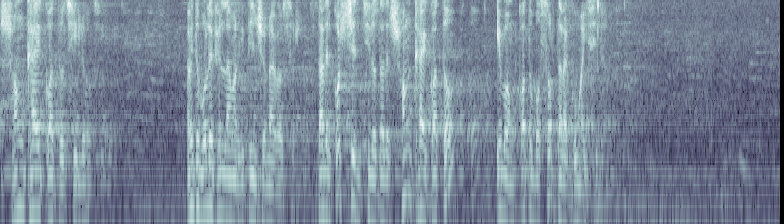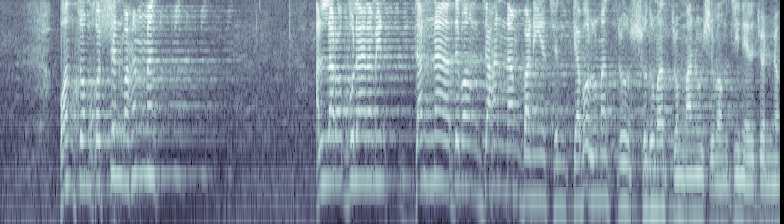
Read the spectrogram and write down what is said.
সংখ্যায় কত ছিল? আমি তো বলে ফেললাম আর কি তিনশো নয় বছর। তাদের কোশ্চেন ছিল, তাদের সংখ্যায় কত এবং কত বছর তারা ঘুমাইছিল? পঞ্চম কোশ্চেন মোহাম্মদ। আল্লাহ রব্বুল আলামিন জান্নাত এবং জাহান্নাম বানিয়েছেন কেবলমাত্র, শুধুমাত্র মানুষ এবং জিনের জন্য।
